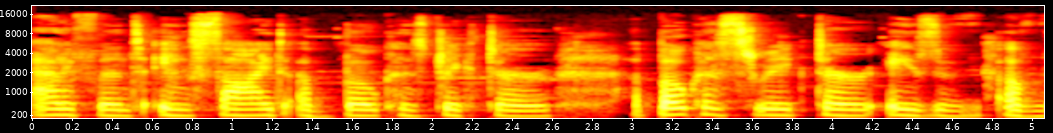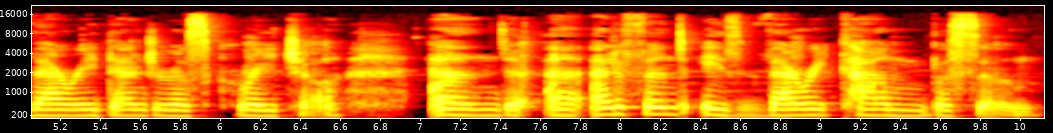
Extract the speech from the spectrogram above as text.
elephant inside a boa constrictor. A boa constrictor is a very dangerous creature, and an elephant is very cumbersome.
